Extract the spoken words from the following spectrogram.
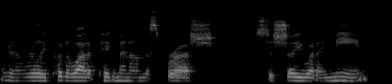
I'm going to really put a lot of pigment on this brush just to show you what I mean.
